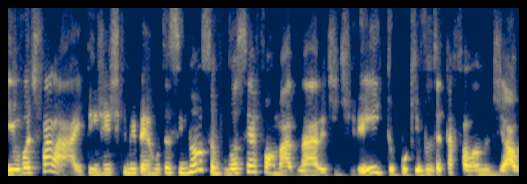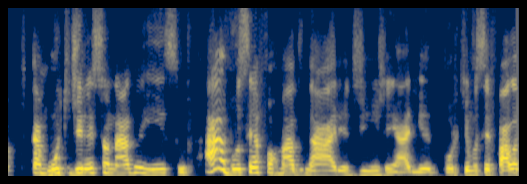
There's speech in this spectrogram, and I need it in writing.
E eu vou te falar, aí tem gente que me pergunta assim: nossa, você é formado na área de direito? Porque você está falando de algo que está muito direcionado a isso. Ah, você é formado na área de engenharia, porque você fala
